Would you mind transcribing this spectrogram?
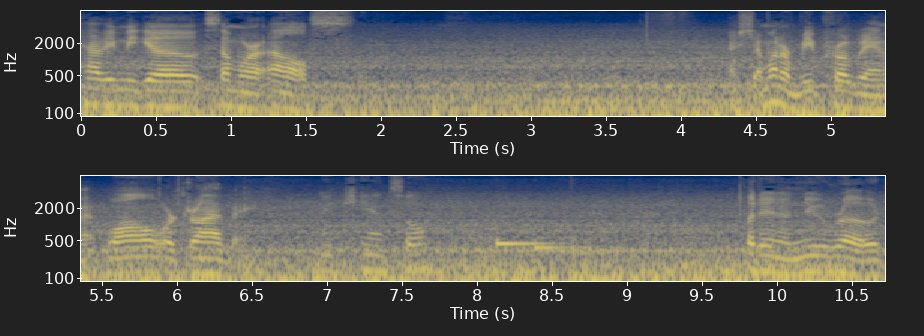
having me go somewhere else. Actually, I'm gonna reprogram it while we're driving. Let me cancel. Put in a new road.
